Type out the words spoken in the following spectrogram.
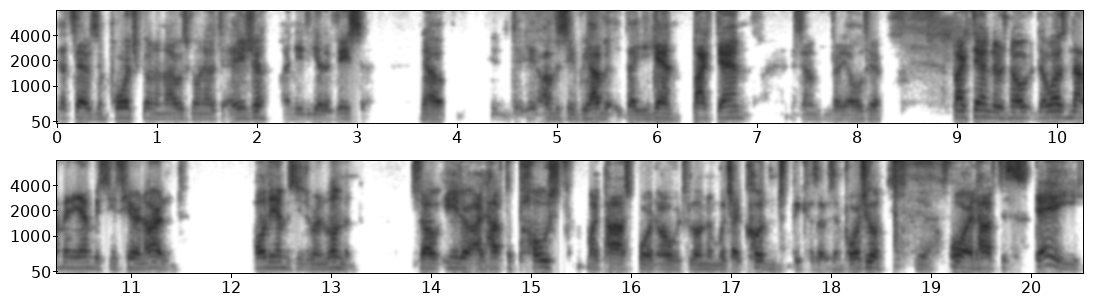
let's say I was in Portugal and I was going out to Asia, I need to get a visa. Now, obviously, if we have it, like again, back then, I sound very old here. Back then, there was no, there wasn't that many embassies here in Ireland. All the embassies were in London. So either I'd have to post my passport over to London, which I couldn't because I was in Portugal, yeah. or I'd have to stay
